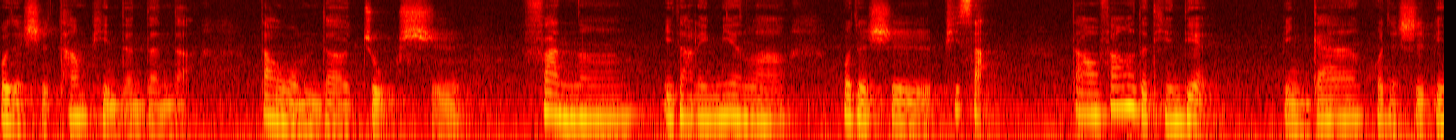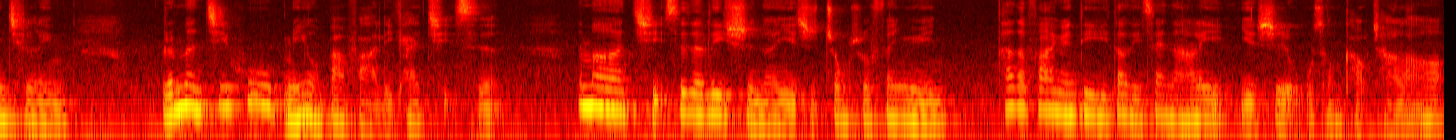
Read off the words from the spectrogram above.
或者是汤品等等的，到我们的主食，饭呢，意大利面啦，或者是披萨。到饭后的甜点、饼干或者是冰淇淋，人们几乎没有办法离开起司。那么起司的历史呢，也是众说纷纭，它的发源地到底在哪里，也是无从考察了哦。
